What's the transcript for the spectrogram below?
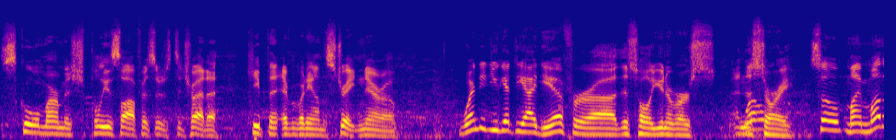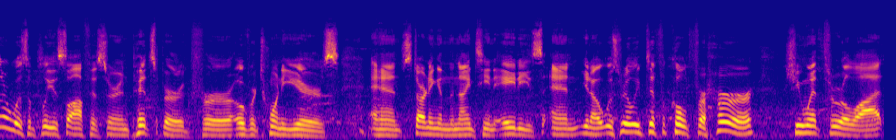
school marmish police officers to try to keep the, everybody on the straight and narrow. When did you get the idea for uh, this whole universe and the Well, story? So my mother was a police officer in Pittsburgh for over 20 years, and starting in the 1980s. And you know, it was really difficult for her. She went through a lot.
